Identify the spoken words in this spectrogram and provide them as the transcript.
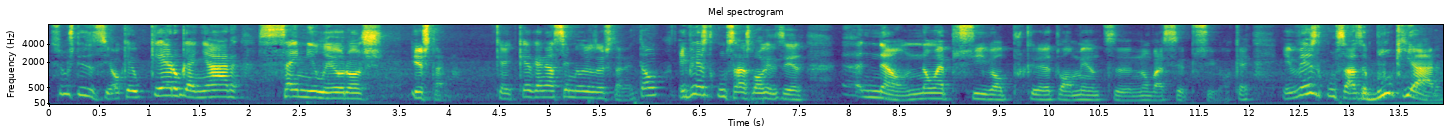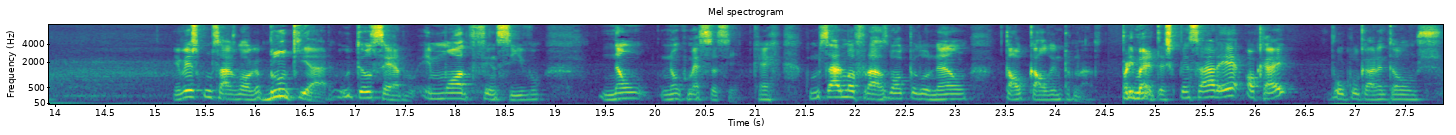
Se nos diz assim, ok, eu quero ganhar 100 mil euros este ano, ok? Quero ganhar 100 mil euros este ano. Então, em vez de começares logo a dizer, ah, não, não é possível porque atualmente não vai ser possível, ok? Em vez de começares a bloquear, em vez de começares logo a bloquear o teu cérebro em modo defensivo, não, não comeces assim, ok? Começar uma frase logo pelo não, tal caldo entornado. Primeiro tens que pensar é, ok, vou colocar então os,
